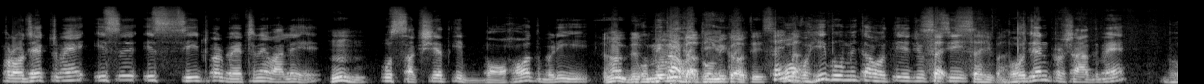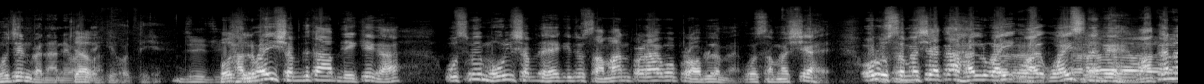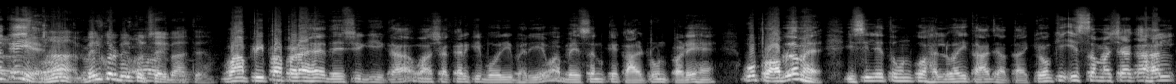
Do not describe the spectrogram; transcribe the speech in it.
प्रोजेक्ट में इस इस सीट पर बैठने वाले हम्म, हम्म। उस शख्सियत की बहुत बड़ी हाँ, भूमिका- होती है। भूमिका होती है, सही वो बात। वही भूमिका होती है जो सही- किसी सही भोजन प्रसाद में भोजन बनाने वाले की होती है। जी जी। हलवाई शब्द का आप देखेगा उसमें मूल शब्द है कि जो सामान पड़ा है वो प्रॉब्लम है वो समस्या है। और उस समस्या का हल वाई वाइस नगे है वहाँ का नगे ही है। हाँ बिल्कुल बिल्कुल सही बात है। वहाँ पीपा पड़ा है देशी घी का वहाँ शक्कर की बोरी भरी है वहाँ बेसन के कार्टून पड़े हैं। वो प्रॉब्लम है इसीलिए तो उनको हलवाई कहा जाता है क्योंकि इस समस्या का हल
